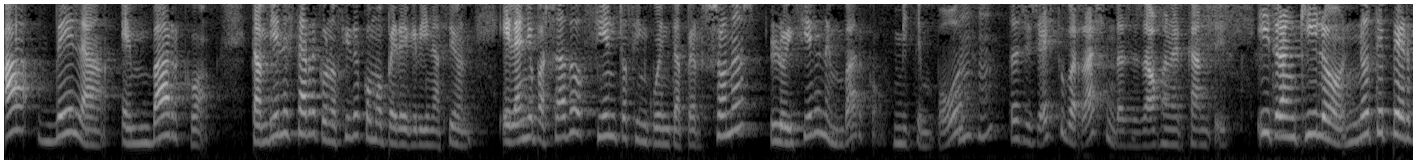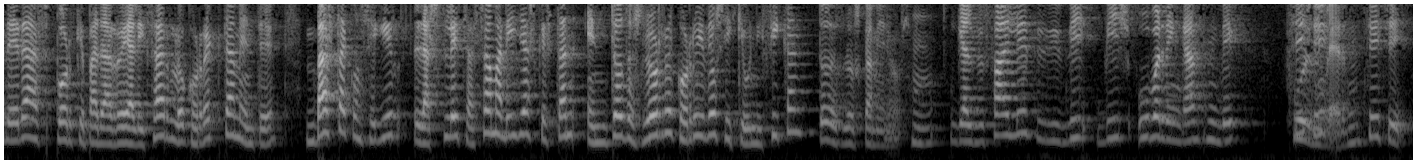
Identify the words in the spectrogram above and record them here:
a vela, en barco. También está reconocido como peregrinación. El año pasado 150 personas lo hicieron en barco. Mit dem Boot? Das ist echt überraschend, dass es auch anerkannt ist. Y tranquilo, no te perderás porque para realizarlo correctamente basta conseguir las flechas amarillas que están en todos los recorridos y que unifican todos los caminos. Gelbe Pfeile, die, die, die dich über den ganzen Weg führen werden. sí, sí,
